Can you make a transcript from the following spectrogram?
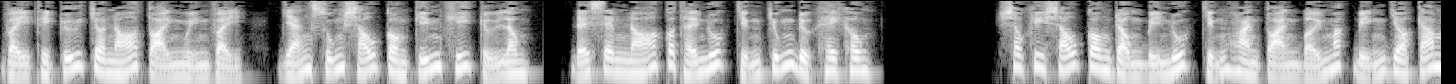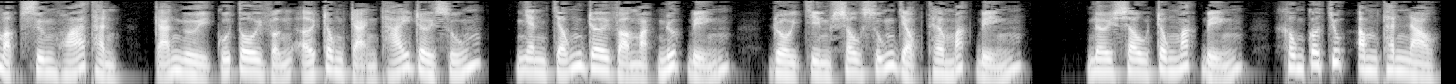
vậy thì cứ cho nó toại nguyện vậy, giáng xuống sáu con kiếm khí cự long, để xem nó có thể nuốt chửng chúng được hay không. Sau khi sáu con rồng bị nuốt chửng hoàn toàn bởi mắt biển do cá mập xương hóa thành, cả người của tôi vẫn ở trong trạng thái rơi xuống, nhanh chóng rơi vào mặt nước biển, rồi chìm sâu xuống dọc theo mắt biển. Nơi sâu trong mắt biển, không có chút âm thanh nào,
